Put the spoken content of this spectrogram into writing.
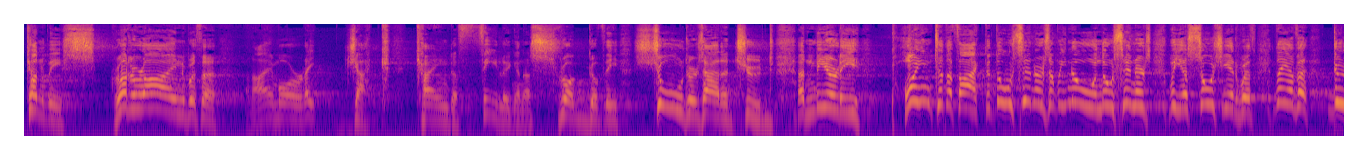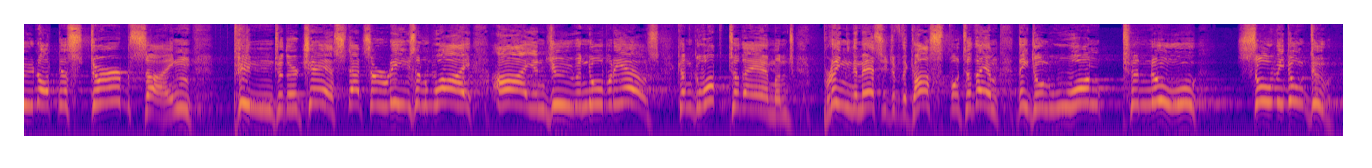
Can we strut around with a, I'm all right, Jack, kind of feeling and a shrug of the shoulders attitude and merely point to the fact that those sinners that we know and those sinners we associate with, they have a do not disturb sign pinned to their chest. That's a reason why I and you and nobody else can go up to them and bring the message of the gospel to them. They don't want to know, so we don't do it.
